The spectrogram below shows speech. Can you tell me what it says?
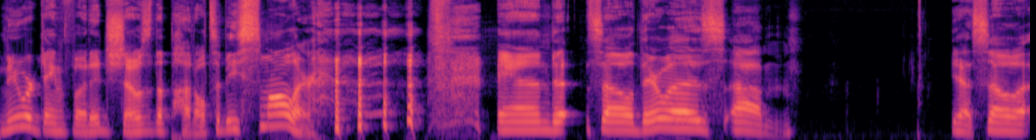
newer game footage shows the puddle to be smaller. and so there was um, yeah, so uh,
